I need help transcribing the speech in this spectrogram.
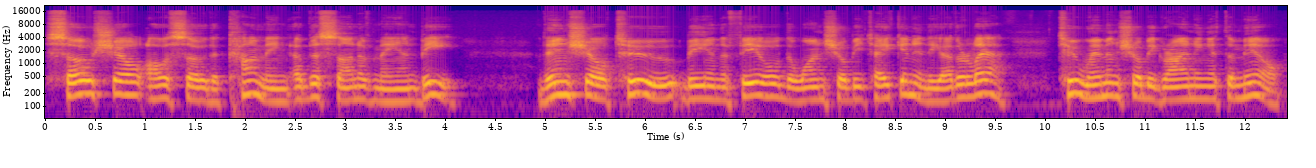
So shall also the coming of the Son of Man be. Then shall two be in the field, the one shall be taken and the other left. Two women shall be grinding at the mill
